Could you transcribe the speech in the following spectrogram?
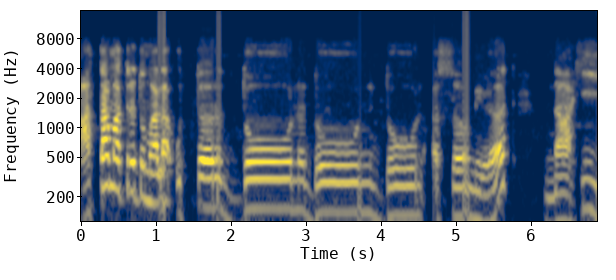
आता मात्र तुम्हाला उत्तर दोन दोन दोन असं मिळत नाही.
